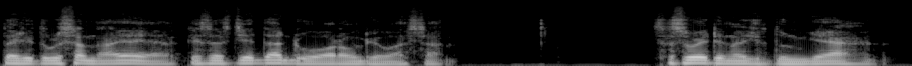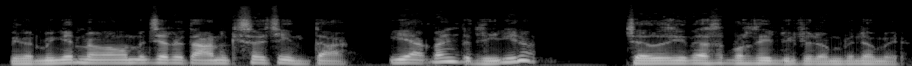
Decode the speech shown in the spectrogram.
dari tulisan saya ya kisah cinta dua orang dewasa. Sesuai dengan judulnya, film ini memang menceritakan kisah cinta. Iya kan jadi ini jatuh cinta seperti di film-film ya.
